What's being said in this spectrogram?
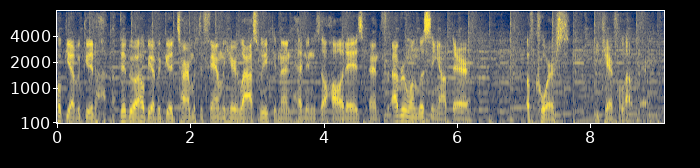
Hope you have a good Vibhu. I hope you have a good time with the family here last week, and then heading into the holidays. And for everyone listening out there, of course, be careful out there.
